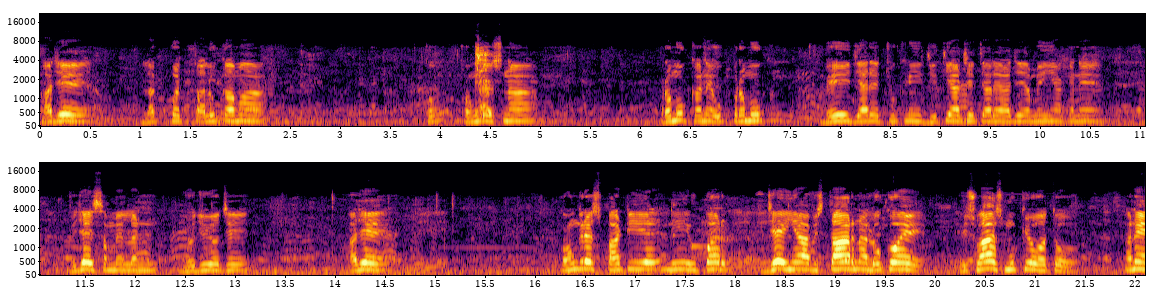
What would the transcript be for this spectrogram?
આજે લખપત તાલુકામાં કોંગ્રેસના પ્રમુખ અને ઉપપ્રમુખ બે જ્યારે ચૂંટણી જીત્યા છે ત્યારે આજે અમે અહીંયા કને વિજય સંમેલન યોજ્યો છે. આજે કોંગ્રેસ પાર્ટીની ઉપર જે અહીંયા વિસ્તારના લોકોએ વિશ્વાસ મૂક્યો હતો અને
